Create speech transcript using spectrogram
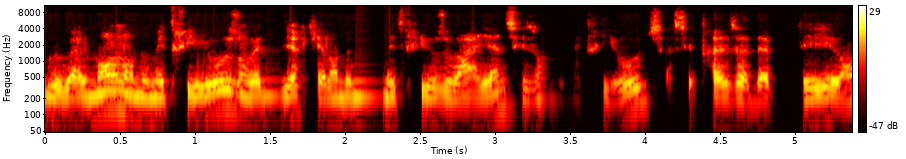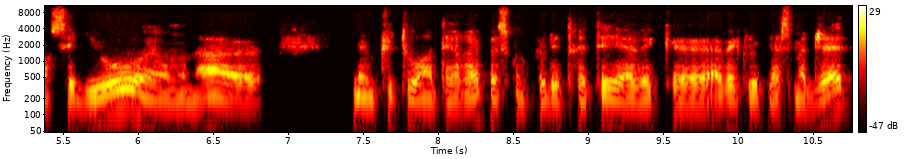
globalement, l'endométriose, on va dire qu'il y a l'endométriose ovarienne, c'est l'endométriose, ça c'est très adapté en cellio, on a même plutôt intérêt parce qu'on peut les traiter avec avec le plasma jet.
